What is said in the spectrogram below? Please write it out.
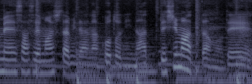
めさせましたみたいなことになってしまったので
